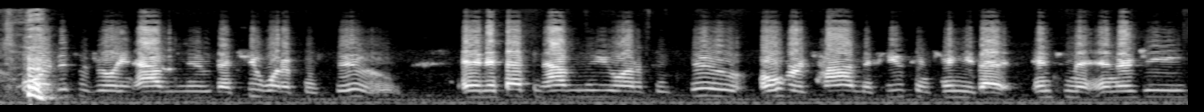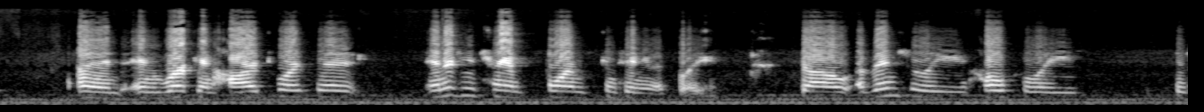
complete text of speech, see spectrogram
or this is really an avenue that you want to pursue. And if that's an avenue you want to pursue, over time, if you continue that intimate energy and, and working hard towards it, energy transforms continuously. So eventually, hopefully, the,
